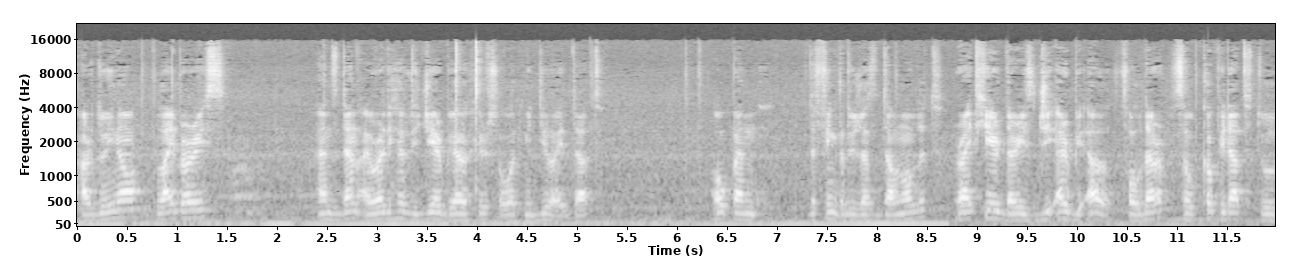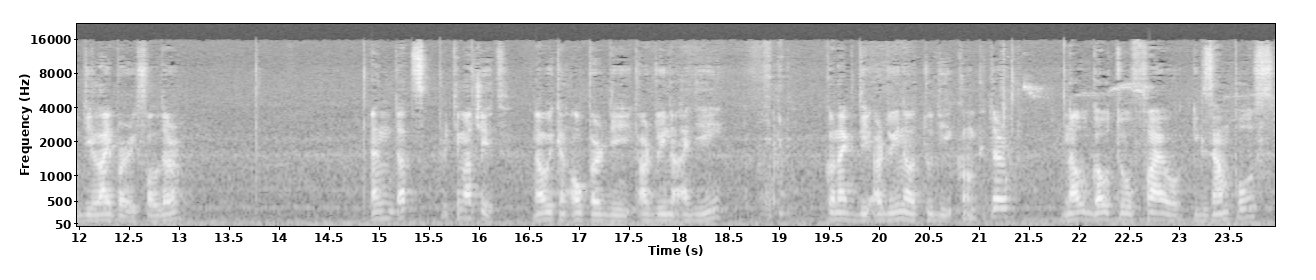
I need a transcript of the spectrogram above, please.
Arduino libraries. And then I already have the GRBL here so let me delete that. Open the thing that you just downloaded. Right here there is GRBL folder, so copy that to the library folder. And that's pretty much it. Now we can open the Arduino IDE, connect the Arduino to the computer. Now go to File Examples,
